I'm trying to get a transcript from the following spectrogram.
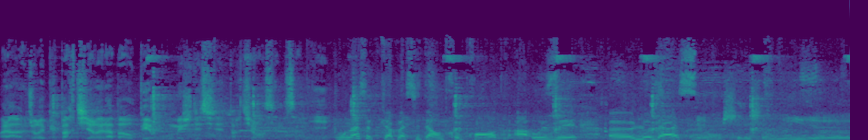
voilà, j'aurais pu partir là-bas au Pérou, mais j'ai décidé de partir en Seine-Saint-Denis. On a cette capacité à entreprendre, à oser, euh, l'audace. En Seine-Saint-Denis, euh,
